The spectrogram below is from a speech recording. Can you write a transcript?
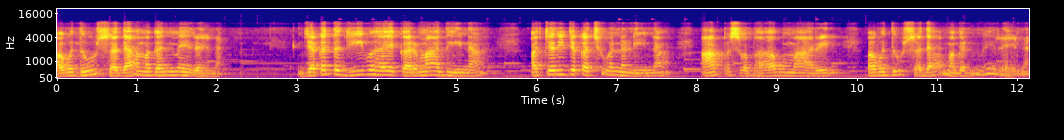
અવધુ સદા મગન में रहना जगत जीव है कर्माधीना अचरिज कछुअन लीना आप स्वभाव मारे अवधु सदा मगन में रहना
